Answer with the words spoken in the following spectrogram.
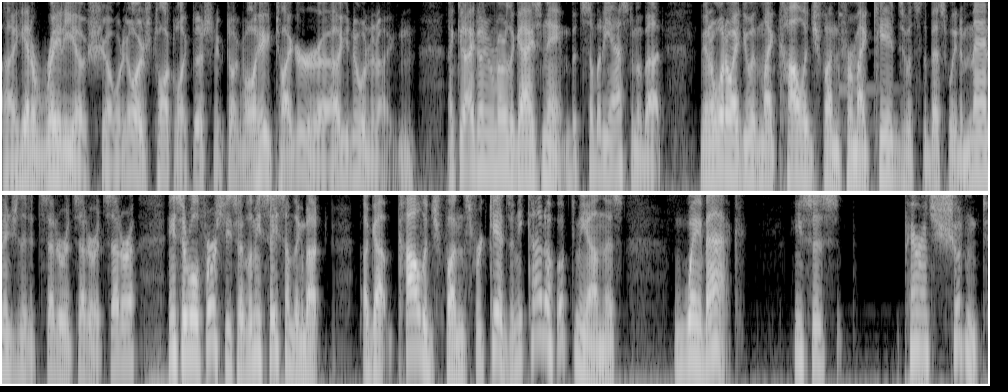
Uh, he had a radio show and he always talked like this. And he talked about, "Hey Tiger, uh, how you doing tonight?" And I, could, I don't even remember the guy's name, but somebody asked him about, you know, what do I do with my college fund for my kids? What's the best way to manage it, et cetera, et cetera, et cetera. And he said, well, first, he said, let me say something about about college funds for kids. And he kind of hooked me on this way back. He says, parents shouldn't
